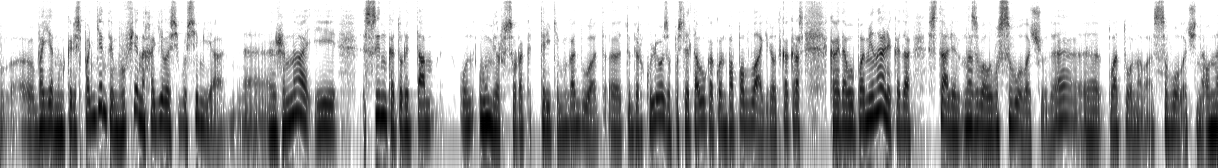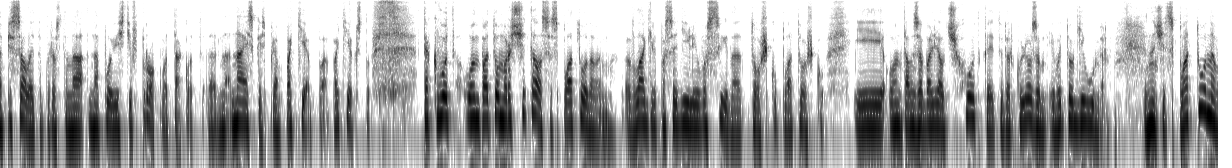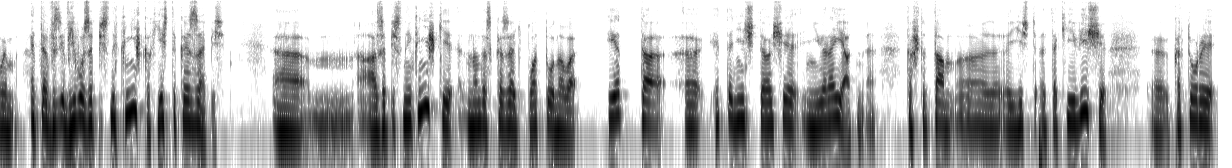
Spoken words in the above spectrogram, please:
военным корреспондентом, в Уфе находилась его семья, жена и сын, который там он умер в 1943 году от э, туберкулеза после того, как он попал в лагерь. Вот как раз, когда вы упоминали, когда Сталин назвал его сволочью, да, э, Платонова, сволочно, он написал это просто на, на повести впрок, вот так вот, э, наискось, прям по, те, по, по тексту. Так вот, он потом рассчитался с Платоновым. В лагерь посадили его сына, Тошку, Платошку, и он там заболел чехоткой, туберкулезом, и в итоге умер. Значит, с Платоновым, это в его записных книжках есть такая запись. Э, а записные книжки, надо сказать, Платонова, это, э, это нечто вообще невероятное. То, что там э, есть такие вещи, которые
